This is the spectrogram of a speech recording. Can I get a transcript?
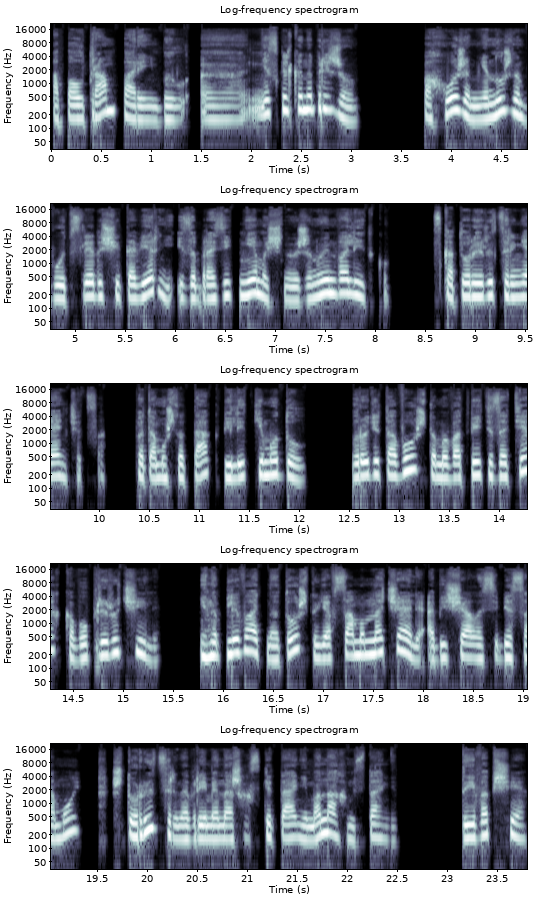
А по утрам парень был э, несколько напряжен. Похоже, мне нужно будет в следующей таверне изобразить немощную жену-инвалидку, с которой рыцарь нянчится, потому что так велит ему долг. Вроде того, что мы в ответе за тех, кого приручили. И наплевать на то, что я в самом начале обещала себе самой, что рыцарь на время наших скитаний монахом станет. Да и вообще,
